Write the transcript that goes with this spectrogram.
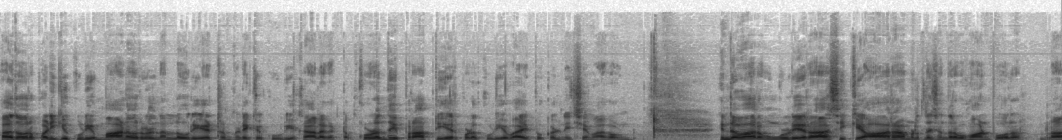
அது தவிர படிக்கக்கூடிய மாணவர்கள் நல்ல ஒரு ஏற்றம் கிடைக்கக்கூடிய காலகட்டம். குழந்தை பிராப்தி ஏற்படக்கூடிய வாய்ப்புகள் நிச்சயமாக உண்டு. இந்த வாரம் உங்களுடைய ராசிக்கு ஆறாம் இடத்துல சந்திர பகவான் போகிறார் ரா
